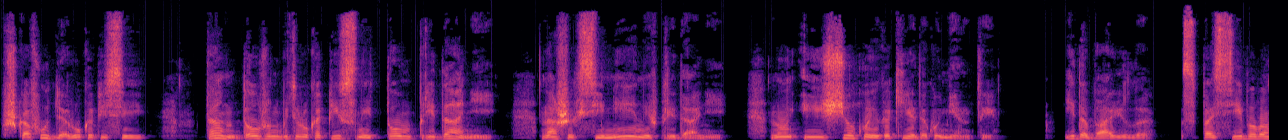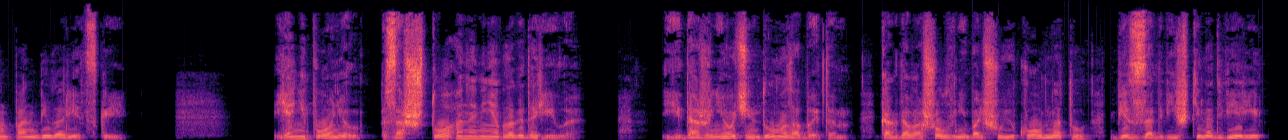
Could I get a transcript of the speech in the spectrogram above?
в шкафу для рукописей. Там должен быть рукописный том преданий, наших семейных преданий, ну и еще кое-какие документы» и добавила «Спасибо вам, пан Белорецкий». Я не понял, за что она меня благодарила. И даже не очень думал об этом, когда вошел в небольшую комнату без задвижки на двери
